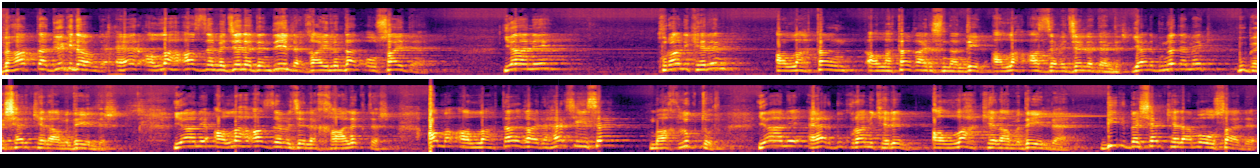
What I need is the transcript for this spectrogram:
Ve hatta diyor ki devamda eğer Allah Azze ve Celle'den değil de gayrından olsaydı yani Kur'an-ı Kerim Allah'tan Allah'tan gayrısından değil Allah azze ve celle'dendir. Yani bu ne demek? Bu beşer kelamı değildir. Yani Allah azze ve celle halıktır. Ama Allah'tan gayrı her şey ise mahluktur. Yani eğer bu Kur'an-ı Kerim Allah kelamı değil de bir beşer kelamı olsaydı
